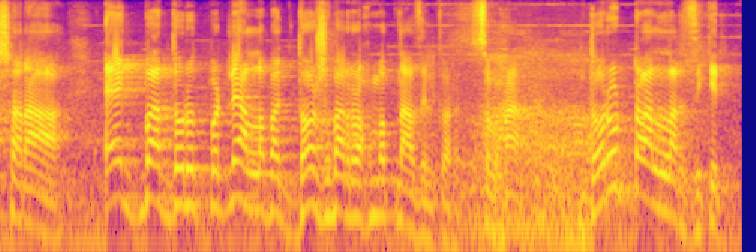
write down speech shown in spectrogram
আশারা। একবার দরুদ পড়লে আল্লাহ পাক দশ বার রহমত নাজিল করে সুবহান। দরুদটা আল্লাহর জিকির।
